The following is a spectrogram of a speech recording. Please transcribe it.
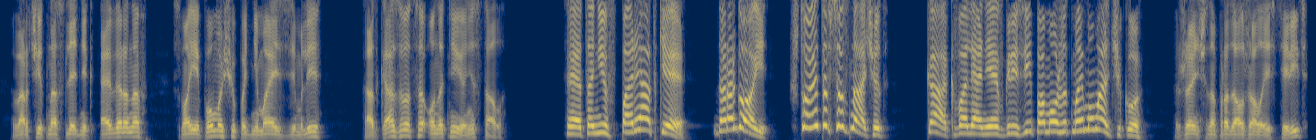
— ворчит наследник Эверонов, с моей помощью поднимаясь с земли, Отказываться он от нее не стал. «Это не в порядке! Дорогой, что это все значит? Как валяние в грязи поможет моему мальчику?» Женщина продолжала истерить,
